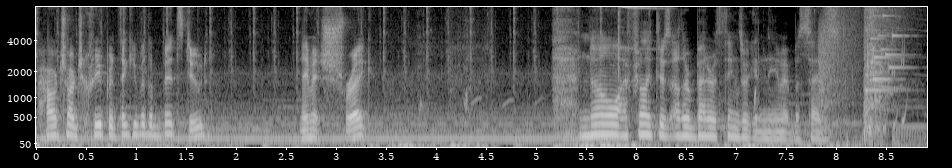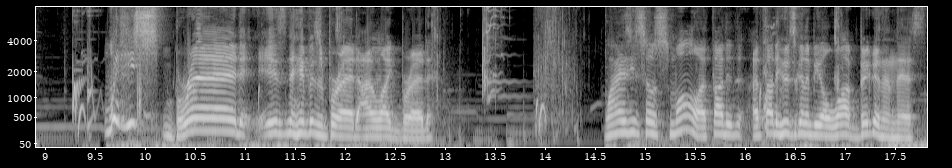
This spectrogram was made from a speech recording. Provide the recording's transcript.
Power Charge Creeper, thank you for the bits, dude. Name it Shrek? No, I feel like there's other better things we can name it besides... Wait, he's... Bread! His name is Bread. I like Bread. Why is he so small? I thought it, I thought he was gonna be a lot bigger than this.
